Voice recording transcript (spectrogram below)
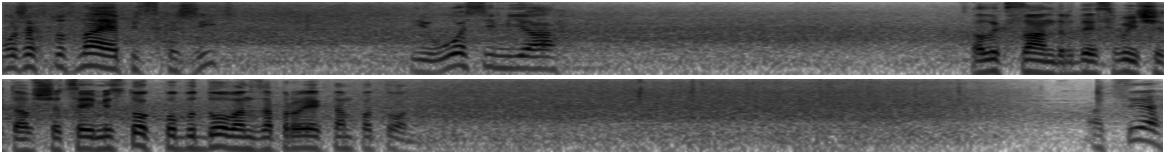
Може хто знає, підскажіть. І ось. Олександр десь вичитав, що цей місток побудований за проєктом Патона. А це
